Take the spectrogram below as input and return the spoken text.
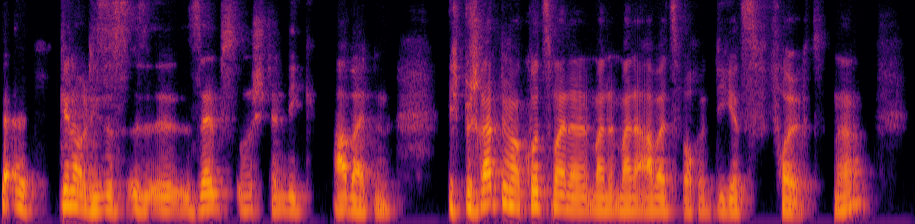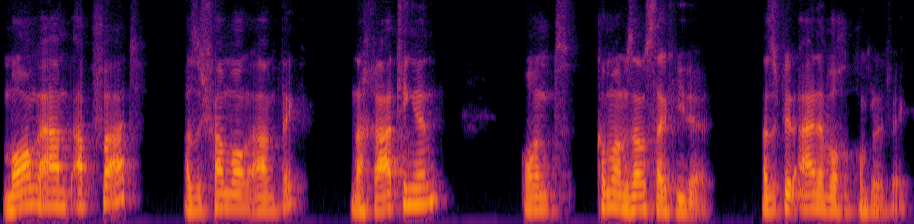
Genau, dieses äh, selbst und ständig arbeiten. Ich beschreibe dir mal kurz meine, meine, meine Arbeitswoche, die jetzt folgt. Ne? Morgen Abend Abfahrt, also ich fahre morgen Abend weg nach Ratingen und komme am Samstag wieder. Also ich bin eine Woche komplett weg.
